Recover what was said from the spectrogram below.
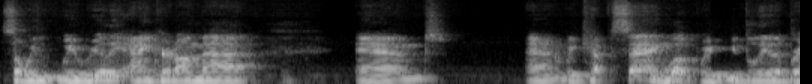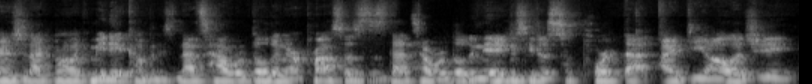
so we, we really anchored on that and and we kept saying look we, we believe that brands should act more like media companies and that's how we're building our processes. That's how we're building the agency to support that ideology.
